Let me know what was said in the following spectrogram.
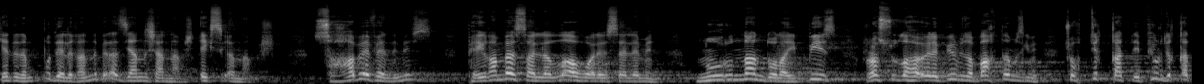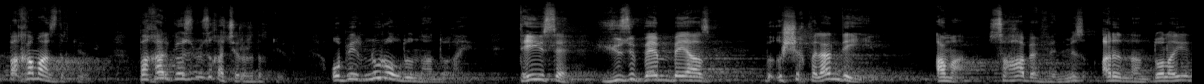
Ya dedim bu delikanlı biraz yanlış anlamış, eksik anlamış. Sahabe Efendimiz Peygamber sallallahu aleyhi ve sellemin nurundan dolayı biz Resulullah'a öyle birbirimize baktığımız gibi çok dikkatli, pür dikkat bakamazdık diyor. Bakar gözümüzü kaçırırdık diyor. O bir nur olduğundan dolayı. Değilse yüzü bembeyaz bir ışık falan değil. Ama sahabe efendimiz arından dolayı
